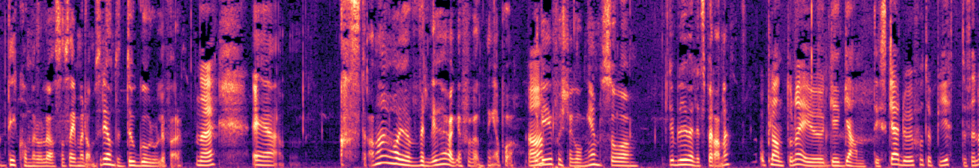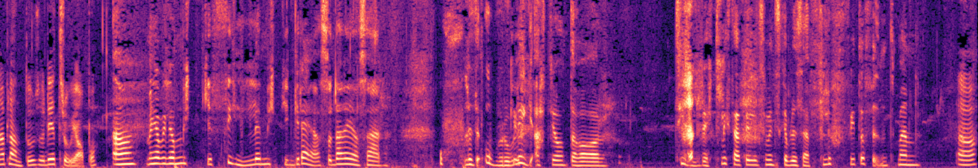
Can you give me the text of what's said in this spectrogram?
det kommer att lösa sig med dem. Så det är jag inte ett dugg orolig för. Nej. Eh, astrarna har jag väldigt höga förväntningar på. Ja. Och det är ju första gången så det blir väldigt spännande. Och plantorna är ju gigantiska. Du har ju fått upp jättefina plantor så det tror jag på. Ja, men jag vill ha mycket fylle, mycket gräs och där är jag så här lite orolig att jag inte har tillräckligt. Att det liksom inte ska bli så här fluffigt och fint. Men Ja.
